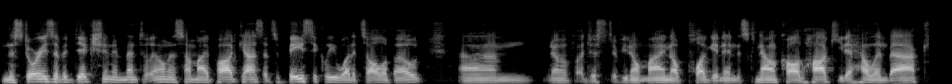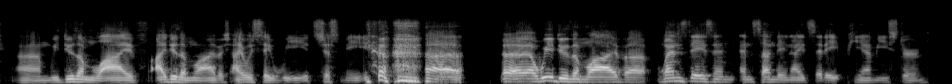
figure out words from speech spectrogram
and the stories of addiction and mental illness on my podcast. That's basically what it's all about. Um, you know, if I just if you don't mind, I'll plug it in. It's now called Hockey to Hell and Back. Um, we do them live. I do them live. I always say we. It's just me. uh, uh, we do them live uh, Wednesdays and, and Sunday nights at 8 p.m. Eastern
